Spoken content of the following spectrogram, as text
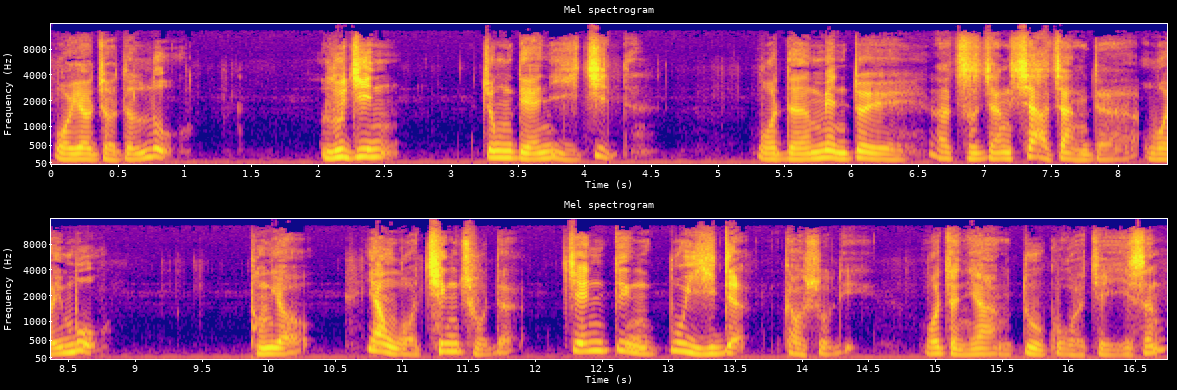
我要走的路，如今终点已近。我的面对那即将下降的帷幕，朋友，让我清楚的、坚定不移的告诉你，我怎样度过这一生。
